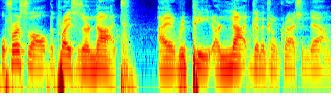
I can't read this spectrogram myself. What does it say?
Well first of all the prices are not i repeat are not going to come crashing down.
